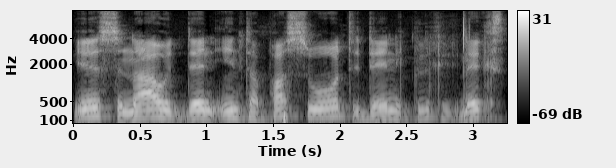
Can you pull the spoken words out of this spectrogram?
yes now then enter password then click next.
